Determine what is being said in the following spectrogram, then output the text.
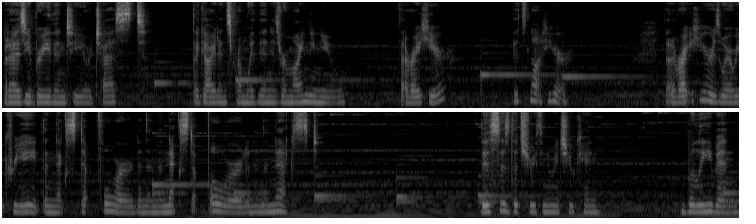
But as you breathe into your chest, the guidance from within is reminding you that right here, it's not here that right here is where we create the next step forward, and then the next step forward, and then the next. This is the truth in which you can believe in.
